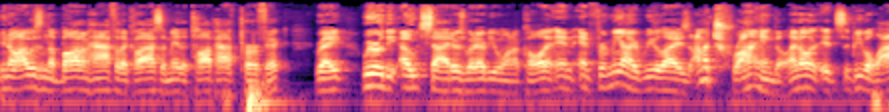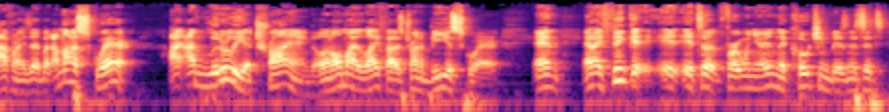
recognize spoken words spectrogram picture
you know, I was in the bottom half of the class. I made the top half perfect right? We were the outsiders, whatever you want to call it. And, and for me, I realized I'm a triangle. I know it's people laugh when I say but I'm not a square. I, am literally a triangle. And all my life, I was trying to be a square. And, and I think it, it, it's a, for when you're in the coaching business, it's,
